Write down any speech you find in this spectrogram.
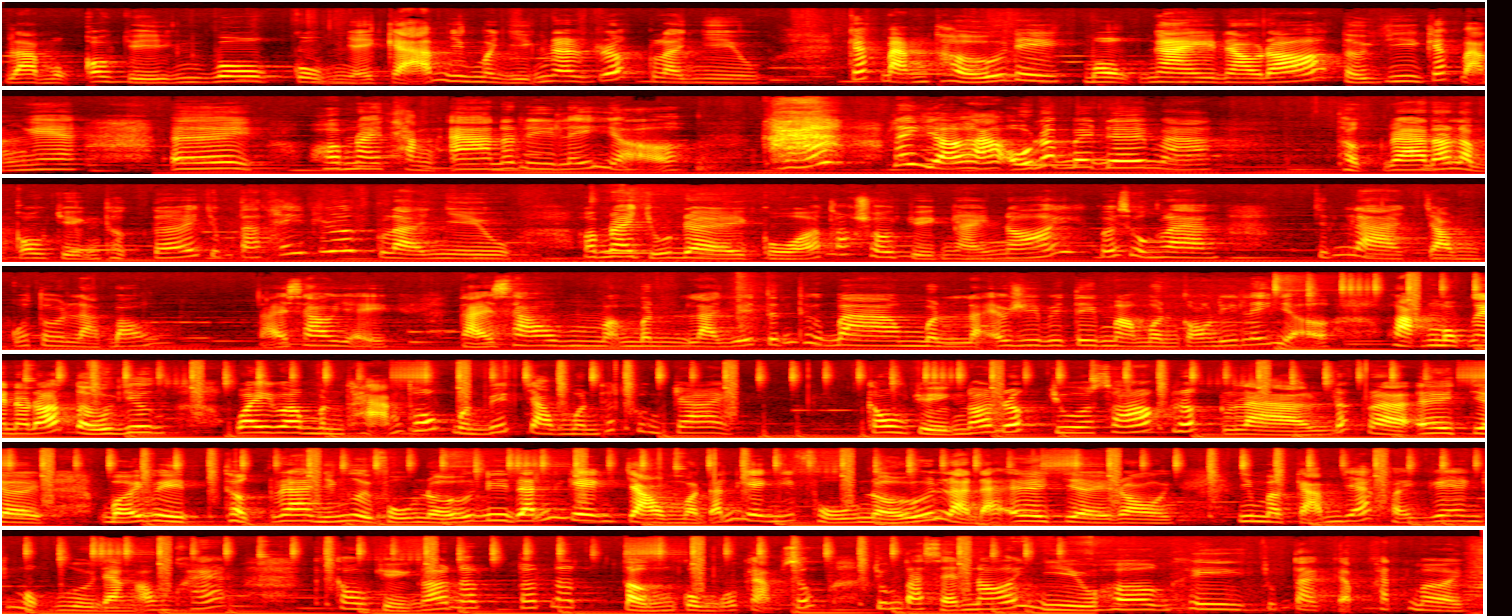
là một câu chuyện vô cùng nhạy cảm nhưng mà diễn ra rất là nhiều. Các bạn thử đi, một ngày nào đó tự nhiên các bạn nghe Ê, hôm nay thằng A nó đi lấy vợ. Hả? Lấy vợ hả? Ủa nó BD mà. thật ra đó là một câu chuyện thực tế chúng ta thấy rất là nhiều Hôm nay chủ đề của talk show chuyện ngại nói với Xuân Lan chính là chồng của tôi là bóng tại sao vậy? Tại sao mà mình là giới tính thứ ba, mình là lgbt mà mình còn đi lấy vợ? Hoặc một ngày nào đó tự dưng quay qua mình thảm thốt, mình biết chồng mình thích con trai. Câu chuyện đó rất chua xót, rất là rất là ê chề. Bởi vì thực ra những người phụ nữ đi đánh ghen chồng mà đánh ghen với phụ nữ là đã ê chề rồi. Nhưng mà cảm giác phải ghen với một người đàn ông khác câu chuyện đó nó nó nó tận cùng của cảm xúc. Chúng ta sẽ nói nhiều hơn khi chúng ta gặp khách mời.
